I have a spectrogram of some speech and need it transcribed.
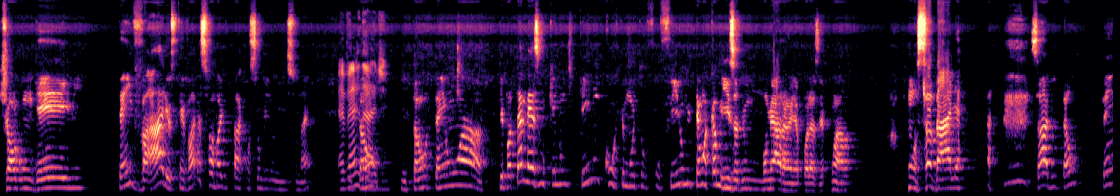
Joga um game. Tem vários, tem várias formas de estar consumindo isso, né? É verdade. Então, então tem uma. Tipo, até mesmo quem, não, quem nem curte muito o filme tem uma camisa de um Homem-Aranha, por exemplo, uma, uma sandália. Sabe? Então, tem,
